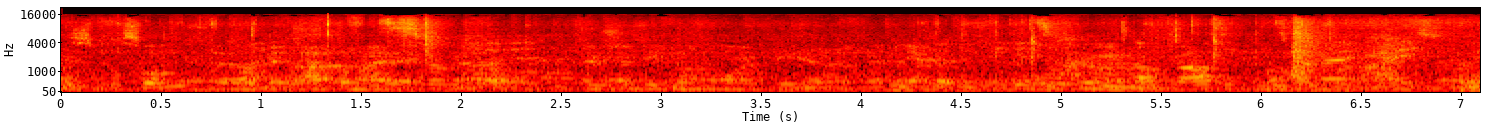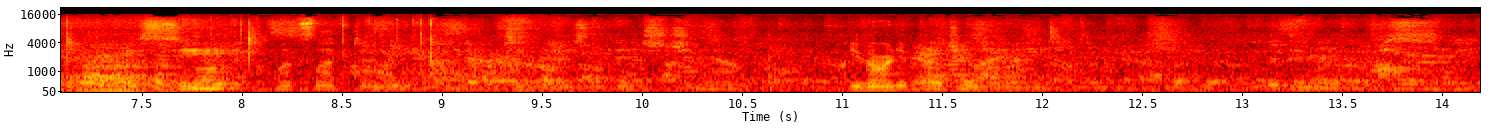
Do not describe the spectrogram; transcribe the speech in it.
it's possible. Let's see, what's left in the pack? There's an edge champ. You've already played your land. There's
